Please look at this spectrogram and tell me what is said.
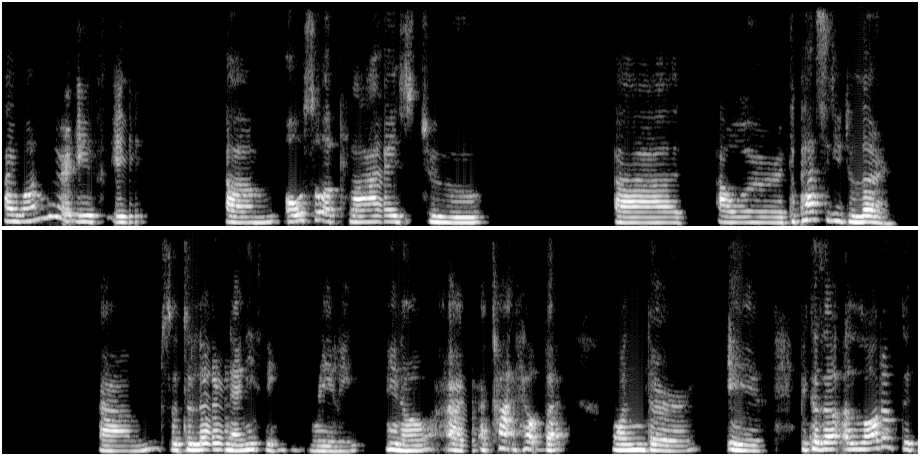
I wonder if it um, also applies to uh, our capacity to learn. Um, so to learn anything really, you know, I, I can't help but wonder if because a, a lot of the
